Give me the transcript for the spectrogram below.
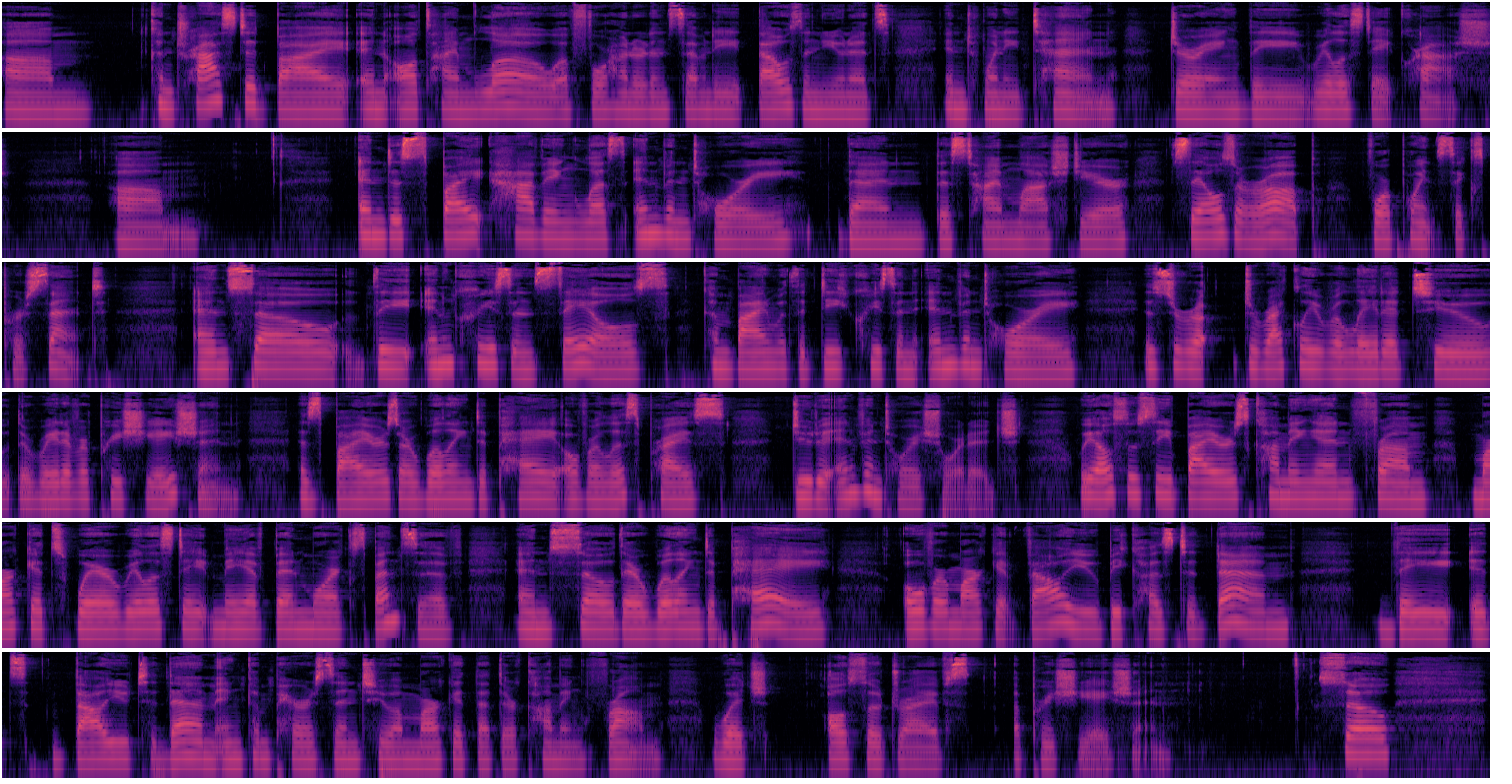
um, contrasted by an all time low of 478,000 units in 2010 during the real estate crash. Um, and despite having less inventory than this time last year, sales are up 4.6%. And so the increase in sales combined with the decrease in inventory is dire- directly related to the rate of appreciation as buyers are willing to pay over list price due to inventory shortage. We also see buyers coming in from markets where real estate may have been more expensive, and so they're willing to pay over market value because to them they it's value to them in comparison to a market that they're coming from, which also drives appreciation. So,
